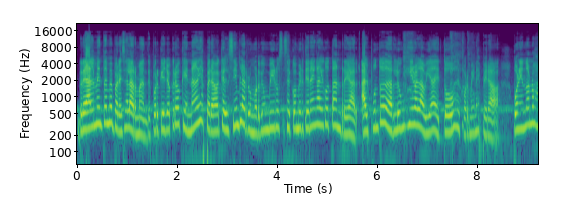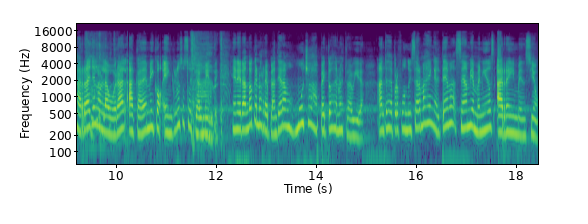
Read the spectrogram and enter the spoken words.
Realmente me parece alarmante porque yo creo que nadie esperaba que el simple rumor de un virus se convirtiera en algo tan real, al punto de darle un giro a la vida de todos de forma inesperada, poniéndonos a raya en lo laboral, académico e incluso socialmente, generando que nos replanteáramos muchos aspectos de nuestra vida. Antes de profundizar más en el tema, sean bienvenidos a Reinvención,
